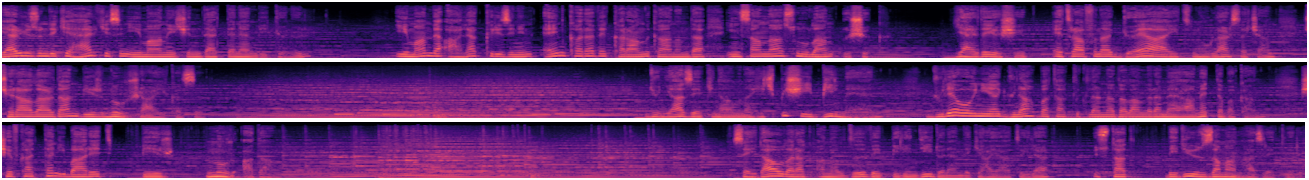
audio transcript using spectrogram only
yeryüzündeki herkesin imanı için dertlenen bir gönül, iman ve ahlak krizinin en kara ve karanlık anında insanlığa sunulan ışık, yerde yaşayıp etrafına göğe ait nurlar saçan çeralardan bir nur şahikası. Dünya zevki namına hiçbir şey bilmeyen, güle oynaya günah bataklıklarına dalanlara merhametle bakan, şefkatten ibaret bir nur adam. Seyda olarak anıldığı ve bilindiği dönemdeki hayatıyla Üstad Bediüzzaman Hazretleri.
